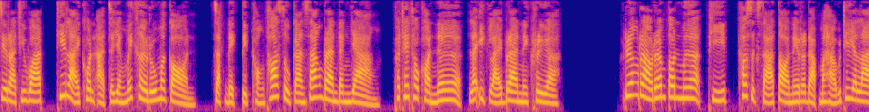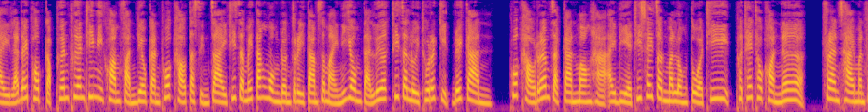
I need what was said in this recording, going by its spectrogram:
จิราธิวัฒน์ที่หลายคนอาจจะยังไม่เคยรู้มาก่อน จากเด็กติดของท่อสู่การสร้างแบรนด์ดังอย่าง Potato Corner และอีกหลายแบรนด์ในเครือ เรื่องราวเริ่มต้นเมื่อพีทเข้าศึกษาต่อในระดับมหาวิทยาลัย และได้พบกับเพื่อนๆ ที่มีความฝันเดียวกันพวกเขาตัดสินใจที่จะไม่ตั้งวงดนตรีตามสมัยนิยม แต่เลือกที่จะลุยธุรกิจด้วยกัน พวกเขาเริ่มจากการมองหาไอเดียที่ใช่จนมาลงตัวที่ Potato Corner แฟรนไชส์มันฝ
